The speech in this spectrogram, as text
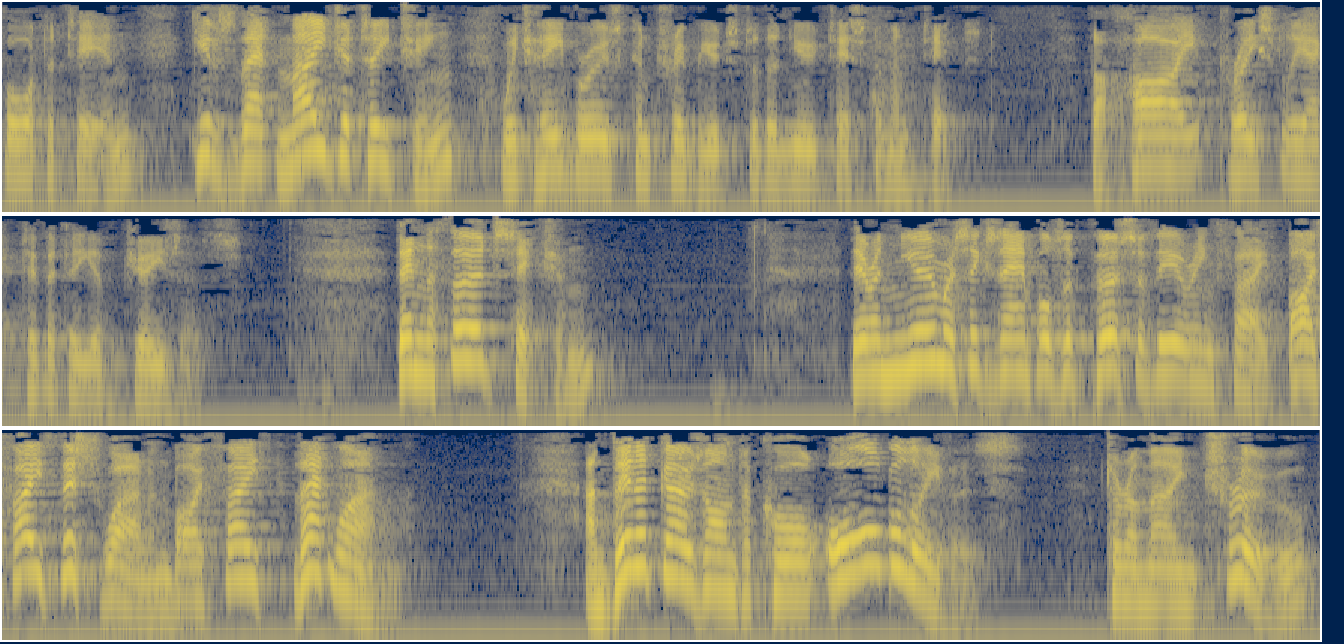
4 to 10, gives that major teaching which Hebrews contributes to the New Testament text the high priestly activity of Jesus. Then the third section, there are numerous examples of persevering faith. By faith, this one, and by faith, that one. And then it goes on to call all believers to remain true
